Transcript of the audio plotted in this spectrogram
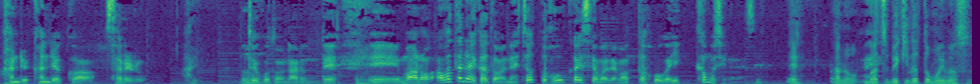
簡略簡略化される。はい。ということになるんで、うん、えー、まあ、あの、慌てない方はね、ちょっと法改正まで待った方がいいかもしれないですね。ええ、あの、待つべきだと思います。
